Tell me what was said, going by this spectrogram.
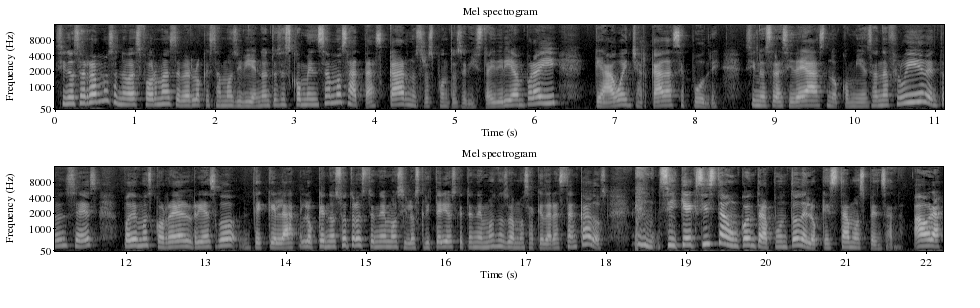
Si nos cerramos a nuevas formas de ver lo que estamos viviendo, entonces comenzamos a atascar nuestros puntos de vista y dirían por ahí que agua encharcada se pudre. Si nuestras ideas no comienzan a fluir, entonces podemos correr el riesgo de que lo que nosotros tenemos y los criterios que tenemos nos vamos a quedar estancados. sí que exista un contrapunto de lo que estamos pensando. Ahora,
